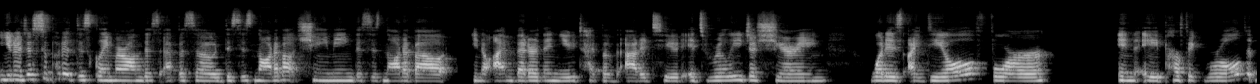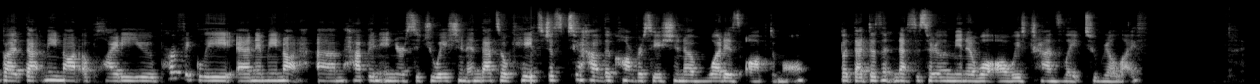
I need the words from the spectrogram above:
you know just to put a disclaimer on this episode this is not about shaming this is not about you know i'm better than you type of attitude it's really just sharing what is ideal for in a perfect world, but that may not apply to you perfectly and it may not um, happen in your situation. And that's okay. It's just to have the conversation of what is optimal but that doesn't necessarily mean it will always translate to real life.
